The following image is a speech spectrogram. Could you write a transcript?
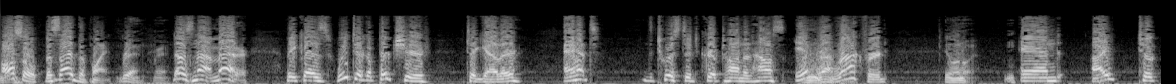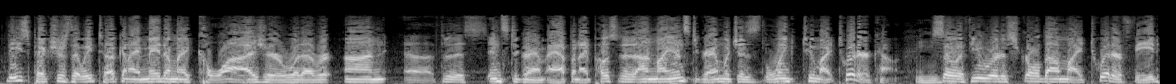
Also beside the point. Right. Right. Does not matter because we took a picture together at the Twisted Crypt Haunted House in In Rockford. Rockford, Illinois. and I took these pictures that we took and I made them a collage or whatever on uh, through this Instagram app and I posted it on my Instagram, which is linked to my Twitter account. Mm-hmm. So if you were to scroll down my Twitter feed,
